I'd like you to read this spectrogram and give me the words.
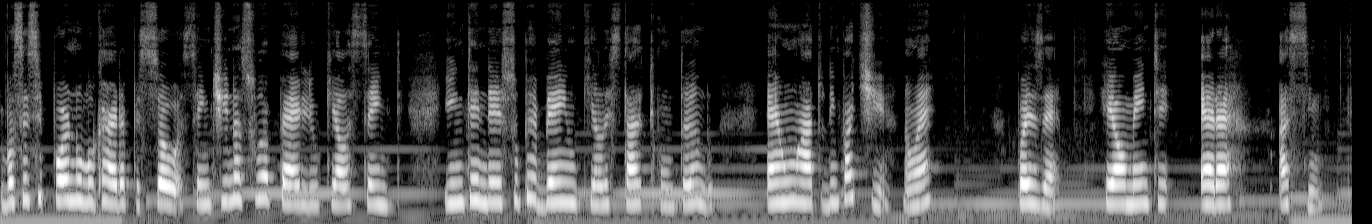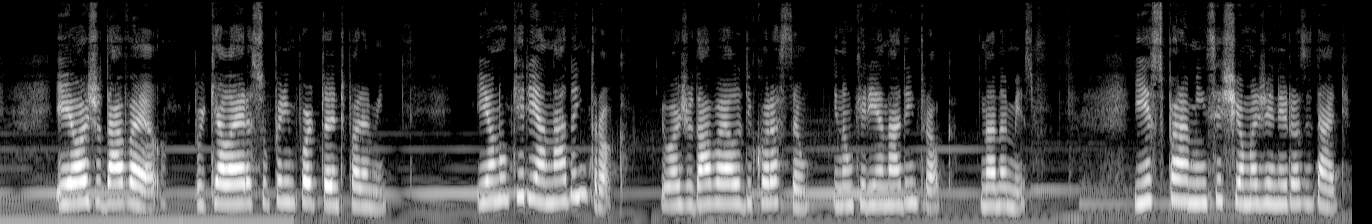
você se pôr no lugar da pessoa, sentir na sua pele o que ela sente e entender super bem o que ela está te contando é um ato de empatia, não é? Pois é, realmente era assim. E eu ajudava ela, porque ela era super importante para mim. E eu não queria nada em troca. Eu ajudava ela de coração e não queria nada em troca, nada mesmo. E isso para mim se chama generosidade.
